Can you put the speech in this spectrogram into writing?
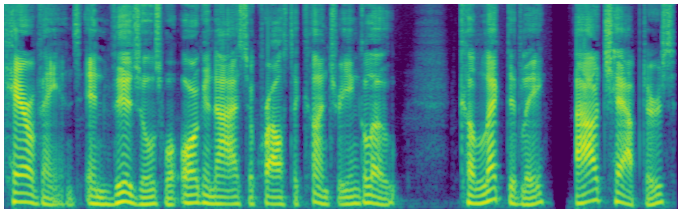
caravans, and vigils were organized across the country and globe. Collectively, our chapters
